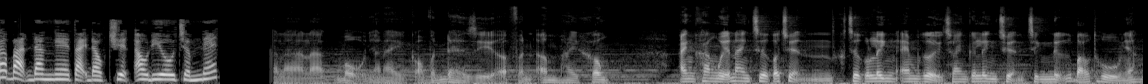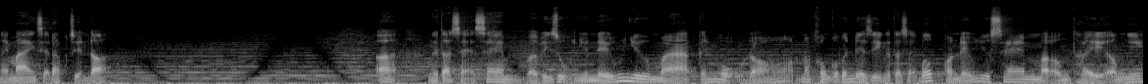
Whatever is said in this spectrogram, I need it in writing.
Các bạn đang nghe tại đọc audio net là là mộ nhà này có vấn đề gì ở phần âm hay không. Anh Khang Nguyễn anh chưa có chuyện chưa có link, em gửi cho anh cái link chuyện trinh nữ báo thù nhé, ngày mai anh sẽ đọc chuyện đó. À, người ta sẽ xem và ví dụ như nếu như mà cái mộ đó nó không có vấn đề gì người ta sẽ bốc, còn nếu như xem mà ông thầy ông ấy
